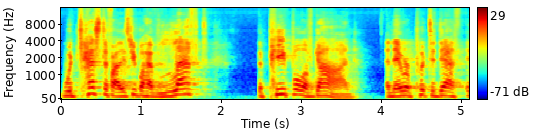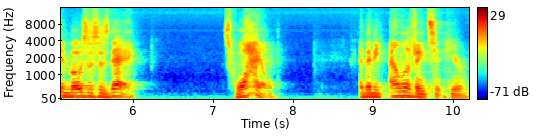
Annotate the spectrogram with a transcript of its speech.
would testify these people have left the people of God and they were put to death in Moses' day. It's wild. And then he elevates it here.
